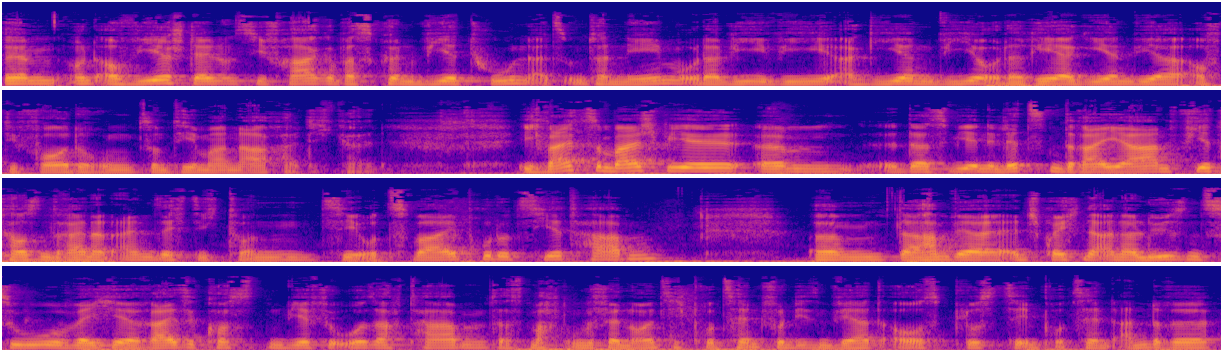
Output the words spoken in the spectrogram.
Ähm, und auch wir stellen uns die Frage, was können wir tun als Unternehmen oder wie, wie agieren wir oder reagieren wir auf die Forderungen zum Thema Nachhaltigkeit. Ich weiß zum Beispiel, ähm, dass wir in den letzten drei Jahren 4.361 Tonnen CO2 produziert haben. Ähm, da haben wir entsprechende Analysen zu, welche Reisekosten wir verursacht haben. Das macht ungefähr 90 Prozent von diesem Wert aus, plus 10 Prozent andere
